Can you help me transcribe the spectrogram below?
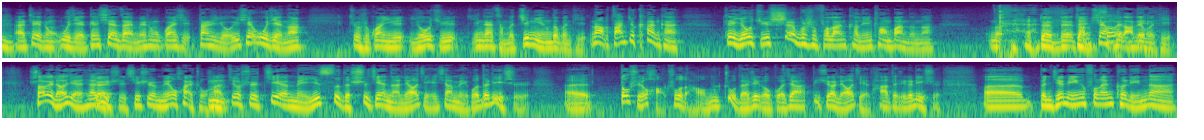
哎，这种误解跟现在没什么关系。但是有一些误解呢，就是关于邮局应该怎么经营的问题。那么咱就看看这邮局是不是富兰克林创办的呢？那对不 对？咱们先回答这个问题。稍微了解一下历史，其实没有坏处哈。就是借每一次的事件呢，了解一下美国的历史，呃，都是有好处的哈。我们住在这个国家，必须要了解它的这个历史。呃，本杰明·富兰克林呢，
